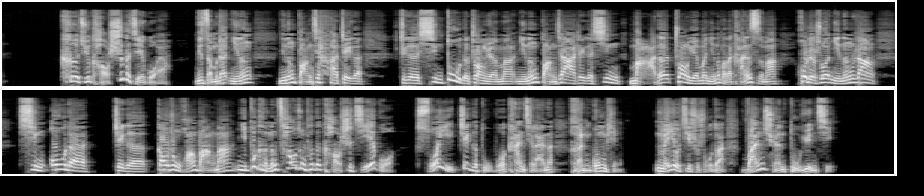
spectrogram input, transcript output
科举考试的结果呀！你怎么着？你能你能绑架这个这个姓杜的状元吗？你能绑架这个姓马的状元吗？你能把他砍死吗？或者说你能让姓欧的这个高中皇榜吗？你不可能操纵他的考试结果。所以这个赌博看起来呢很公平，没有技术手段，完全赌运气。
